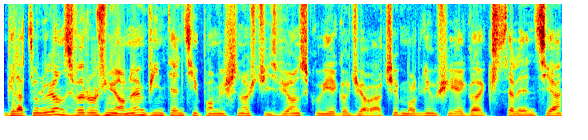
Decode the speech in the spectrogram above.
Gratulując wyróżnionym w intencji pomyślności Związku i jego działaczy modlił się Jego Ekscelencja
